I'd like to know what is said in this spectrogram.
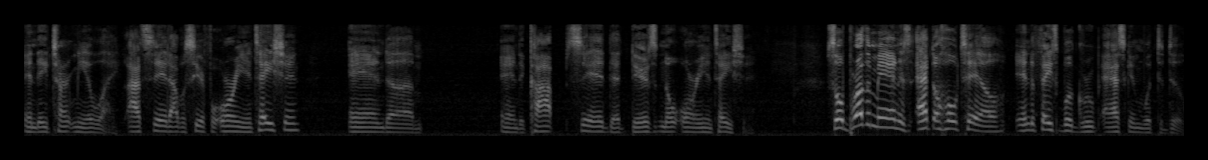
and they turned me away. I said I was here for orientation and um, and the cop said that there's no orientation. So brother man is at the hotel in the Facebook group asking what to do.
